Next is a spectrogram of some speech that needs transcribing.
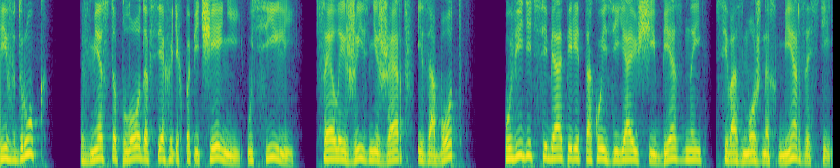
и вдруг вместо плода всех этих попечений, усилий, целой жизни жертв и забот, увидеть себя перед такой зияющей бездной всевозможных мерзостей,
